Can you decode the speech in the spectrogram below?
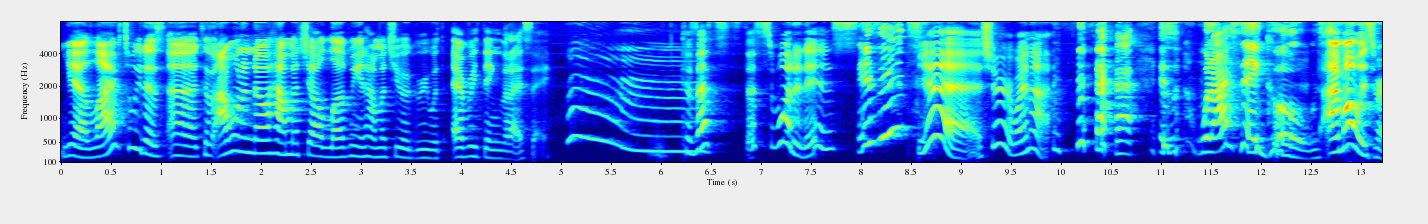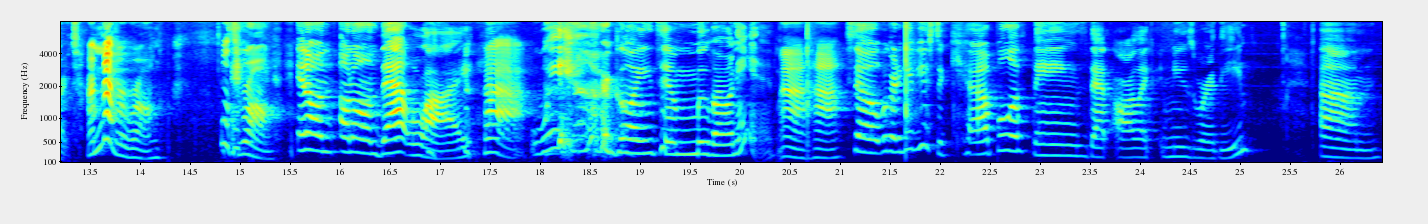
Yeah, live tweet us because I want to know how much y'all love me and how much you agree with everything that I say. Hmm. Because that's that's what it is. is it? Yeah, sure. Why not? is what I say goes. I'm always right. I'm never wrong. What's wrong? And on on, on that lie, we are going to move on in. Uh huh. So we're gonna give you just a couple of things that are like newsworthy. Um,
